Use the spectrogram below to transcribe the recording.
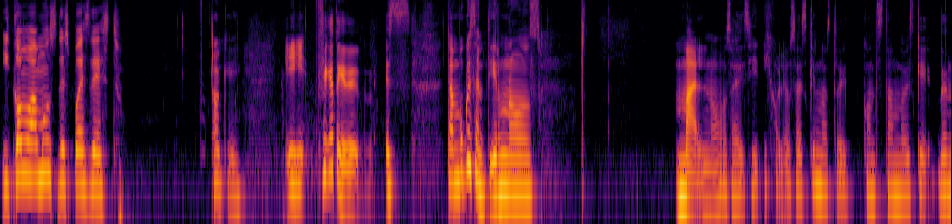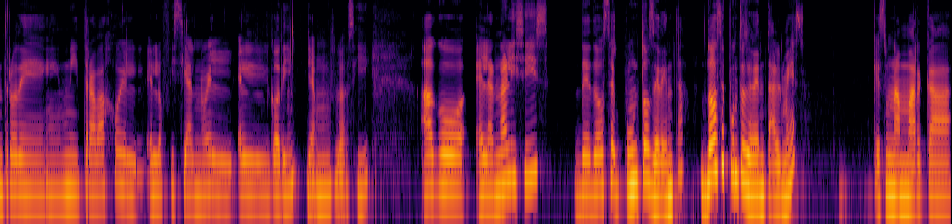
¿Y cómo vamos después de esto? Ok. Y fíjate que es, tampoco es sentirnos mal, ¿no? O sea, decir, híjole, o sea, es que no estoy contestando, es que dentro de mi trabajo, el, el oficial, ¿no? El, el Godín, llamémoslo así, hago el análisis de 12 puntos de venta, 12 puntos de venta al mes, que es una marca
